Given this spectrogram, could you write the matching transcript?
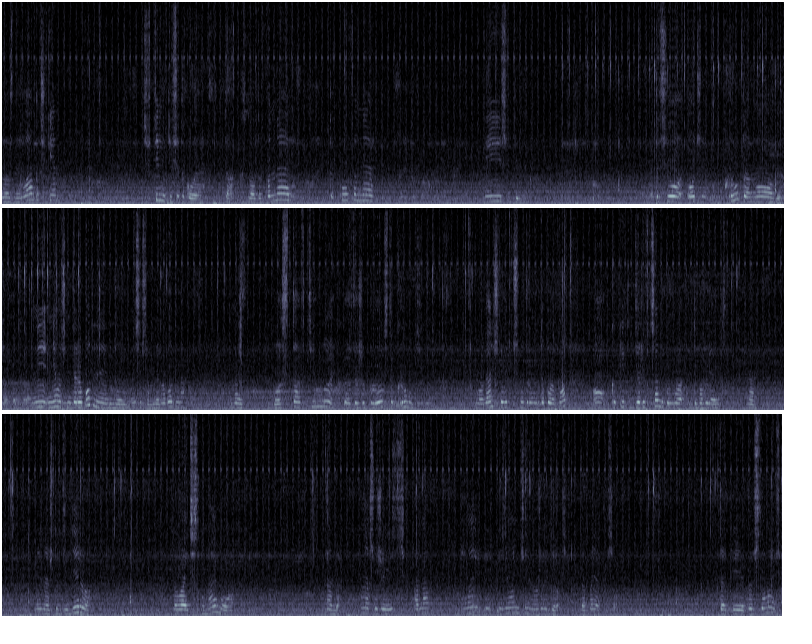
Разные лампочки, светильники все такое. Так, золотой фонарь, такой фонарь и светильник. Это все очень круто, но не, не очень доработано, я думаю, не совсем доработано. Ну, поставьте лайк, это же просто круто. Ну а дальше давайте посмотрим на такой вот мод. О, какие-то деревца добавляют нам. Не знаю, что это за дерево. Давайте сломаем его. А, да. У нас уже есть одна. Мы из него ничего не можем сделать. Да, понятно, все. Так, я просто сломаюсь.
